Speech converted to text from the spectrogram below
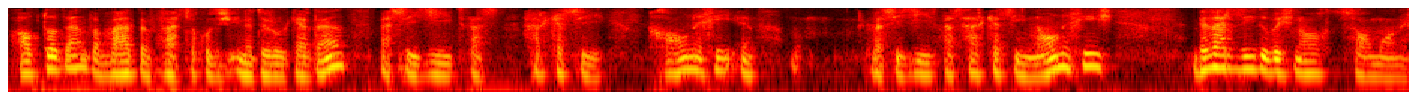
آب دادن و بعد به فصل خودش اینو درو کردن بسیجید پس هر کسی خان خی بسیجید پس هر کسی نان خیش بورزید و بشناخت سامان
